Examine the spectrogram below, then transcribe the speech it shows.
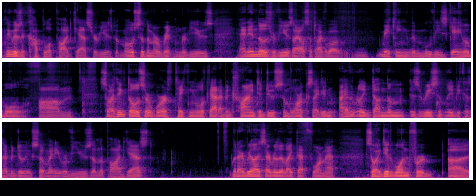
I think there's a couple of podcast reviews, but most of them are written reviews. And in those reviews, I also talk about making the movies gameable. Um, so I think those are worth taking a look at. I've been trying to do some more because I didn't, I haven't really done them as recently because I've been doing so many reviews on the podcast. But I realized I really like that format, so I did one for uh,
